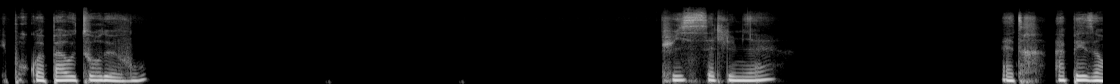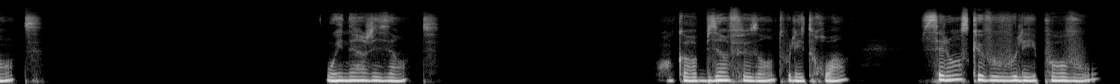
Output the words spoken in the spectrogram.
et pourquoi pas autour de vous. Puisse cette lumière être apaisante ou énergisante ou encore bienfaisante, tous les trois, selon ce que vous voulez pour vous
